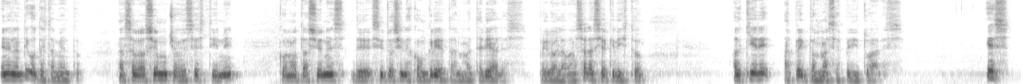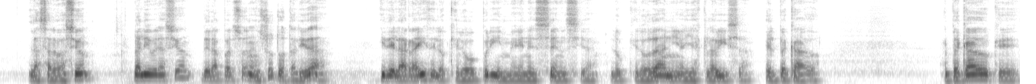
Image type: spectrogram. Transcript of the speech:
En el Antiguo Testamento, la salvación muchas veces tiene connotaciones de situaciones concretas, materiales, pero al avanzar hacia Cristo adquiere aspectos más espirituales. Es la salvación la liberación de la persona en su totalidad y de la raíz de lo que lo oprime en esencia, lo que lo daña y esclaviza, el pecado. El pecado que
